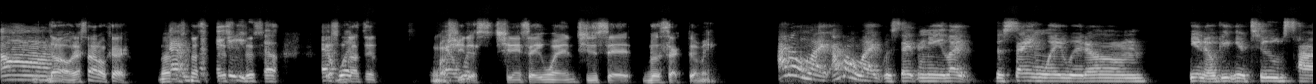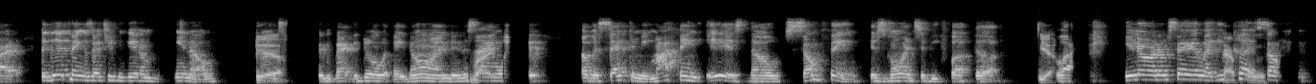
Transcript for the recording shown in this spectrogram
Um. no, that's not okay. No, that's At nothing. what This, this. At that's what nothing. Well, she what- just she didn't say when. She just said vasectomy. I don't like I don't like vasectomy like the same way with um you know getting your tubes tied. The good thing is that you can get them you know Yeah, back to doing what they're doing. Then the same way with a vasectomy. My thing is though something is going to be fucked up. Yeah. like you know what I'm saying. Like you Absolutely. cut something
